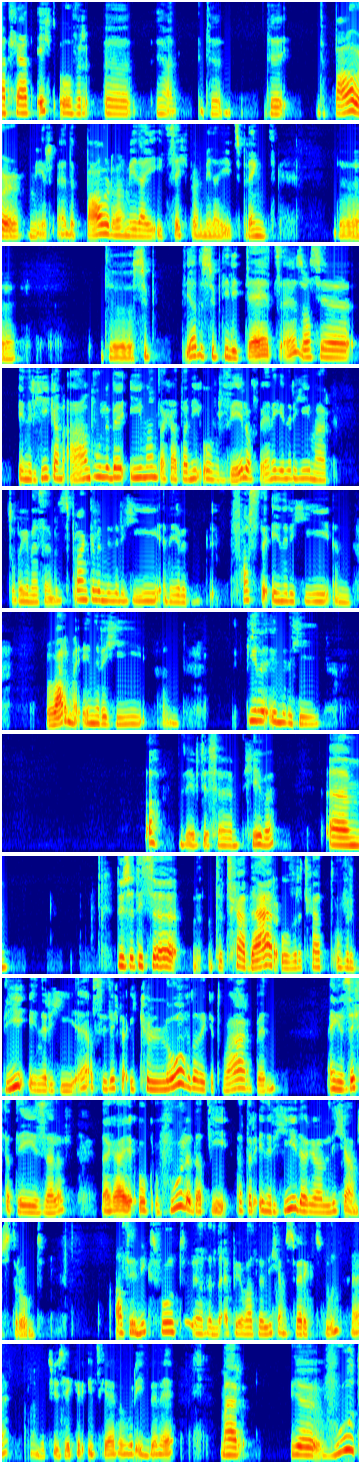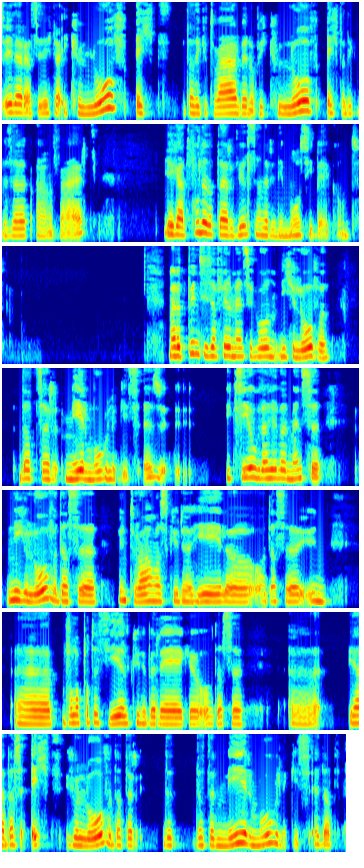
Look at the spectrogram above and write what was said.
Maar het gaat echt over uh, ja, de, de, de power meer. Hè? De power waarmee dat je iets zegt, waarmee dat je iets brengt. De, de, sub, ja, de subtiliteit, hè? zoals je energie kan aanvoelen bij iemand, dan gaat dat niet over veel of weinig energie, maar sommige mensen hebben sprankelende energie, een hele vaste energie, een warme energie, een kille energie. Dus eventjes uh, geven. Um, dus het, is, uh, het gaat daarover. Het gaat over die energie. Hè? Als je zegt dat ik geloof dat ik het waar ben, en je zegt dat tegen jezelf, dan ga je ook voelen dat, die, dat er energie door jouw lichaam stroomt. Als je niks voelt, ja, dan heb je wat lichaamswerk te doen. Hè? Dan moet je zeker iets geven voor iets bij mij. Maar je voelt heel erg als je zegt, ja, ik geloof echt dat ik het waar ben, of ik geloof echt dat ik mezelf aanvaard. Je gaat voelen dat daar veel sneller een emotie bij komt. Maar het punt is dat veel mensen gewoon niet geloven dat er meer mogelijk is. Ik zie ook dat heel veel mensen niet geloven dat ze hun trauma's kunnen helen, of dat ze hun uh, volle potentieel kunnen bereiken, of dat ze, uh, ja, dat ze echt geloven dat er, dat, dat er meer mogelijk is. Hè? Dat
